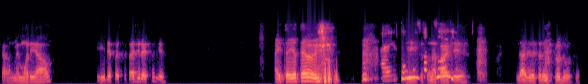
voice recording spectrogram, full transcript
que era no Memorial, e depois fui para a diretoria. Aí tá aí até hoje. Aí tá Isso, estou na parte da diretoria de produtos.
